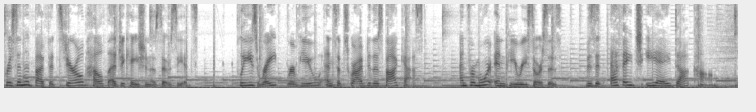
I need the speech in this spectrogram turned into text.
presented by Fitzgerald Health Education Associates. Please rate, review, and subscribe to this podcast. And for more NP resources, visit FHEA.com.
